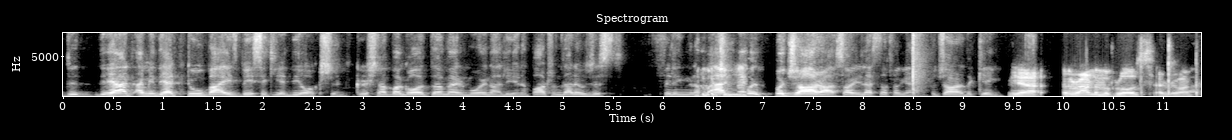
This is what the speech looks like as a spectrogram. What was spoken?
Did they had I mean they had two buys basically at the auction. Krishnappa Gautam and Moeen Ali. And apart from that, it was just filling the number. And Pujara, sorry, let's not forget. Pujara the king. Yeah. A round of applause, everyone. Yeah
